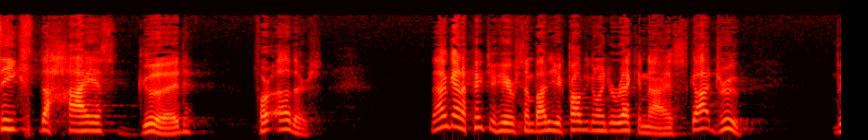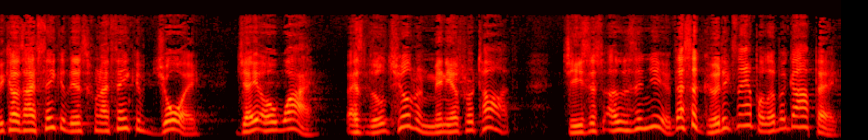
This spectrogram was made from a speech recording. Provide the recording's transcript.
seeks the highest good for others. Now, I've got a picture here of somebody you're probably going to recognize, Scott Drew, because I think of this when I think of joy, J-O-Y. As little children, many of us were taught, Jesus other than you. That's a good example of agape.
